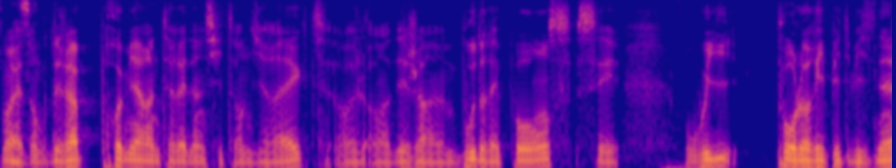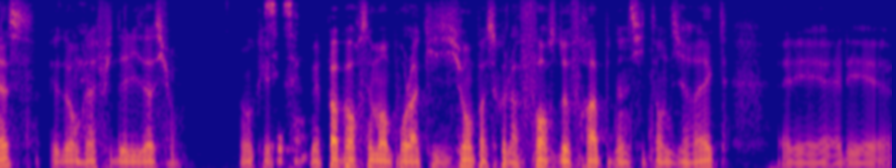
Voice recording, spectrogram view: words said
Ouais, donc déjà, premier intérêt d'un site en direct, euh, on a déjà un bout de réponse, c'est oui pour le repeat business et donc la fidélisation. Ok, mais pas forcément pour l'acquisition parce que la force de frappe d'un site en direct, elle est, elle est euh,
